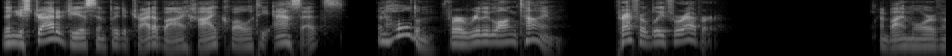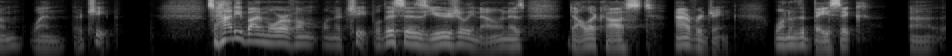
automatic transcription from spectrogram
then your strategy is simply to try to buy high quality assets and hold them for a really long time, preferably forever, and buy more of them when they're cheap. So, how do you buy more of them when they're cheap? Well, this is usually known as dollar cost averaging, one of the basic uh,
